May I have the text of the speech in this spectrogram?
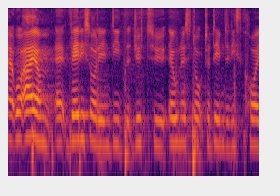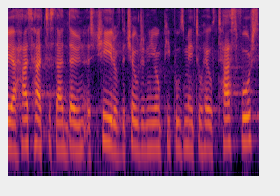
Uh, well, I am uh, very sorry indeed that due to illness, Dr Dame Denise Coyer has had to stand down as chair of the Children and Young People's Mental Health Task Force.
